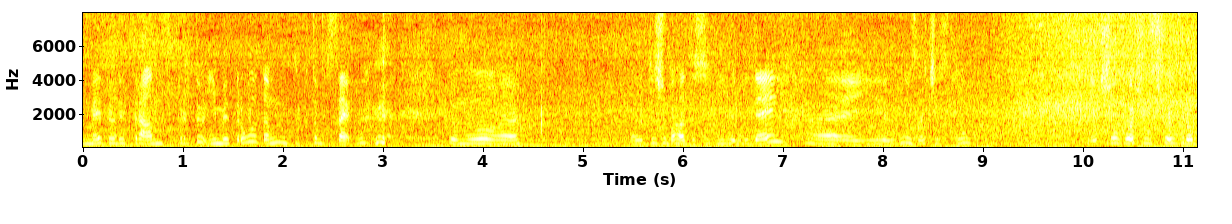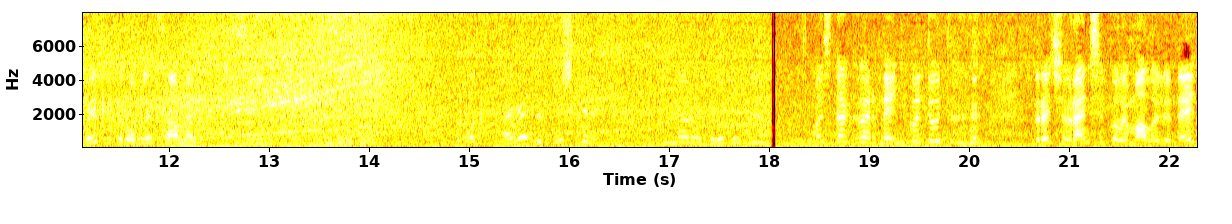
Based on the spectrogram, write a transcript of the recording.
методи транспорту і метро, там ну, тобто все. Тому е, е, дуже багато сьогодні людей і ну, зачасту, якщо хочуть щось зробити, то роблять саме в ці, ці дні. От. А я йду пішки на роботу. Ось так гарненько тут. До речі, вранці, коли мало людей,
